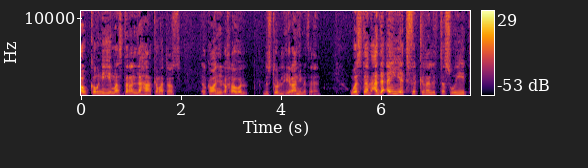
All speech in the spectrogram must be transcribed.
أو كونه مصدرا لها كما تنص القوانين الأخرى والدستور الإيراني مثلا. واستبعد أي فكرة للتصويت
